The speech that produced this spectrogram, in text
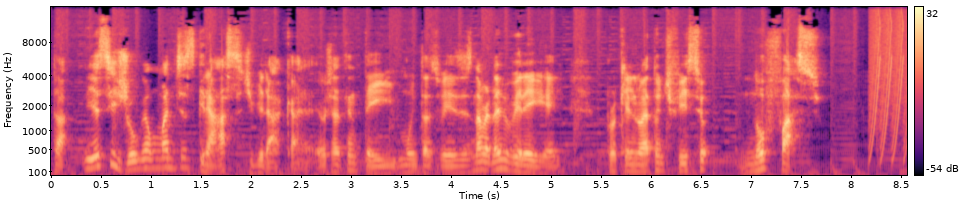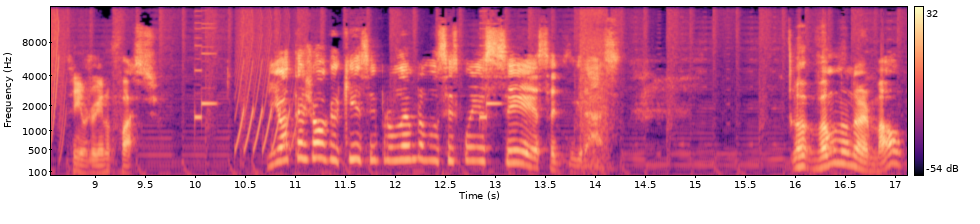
Tá, e esse jogo é uma desgraça de virar, cara. Eu já tentei muitas vezes. Na verdade, eu virei ele. Porque ele não é tão difícil no fácil. Sim, eu joguei no fácil. E eu até jogo aqui sem problema pra vocês conhecerem essa desgraça. Vamos no normal?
